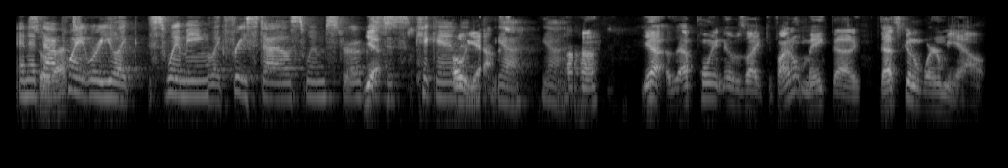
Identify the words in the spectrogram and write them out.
And at so that point, were you like swimming, like freestyle swim strokes, yes. just kicking? Oh and, yeah, yeah, yeah. Uh huh. Yeah. At that point, it was like if I don't make that, that's gonna wear me out.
